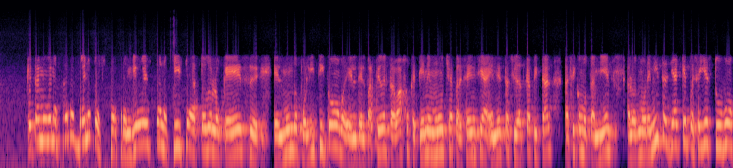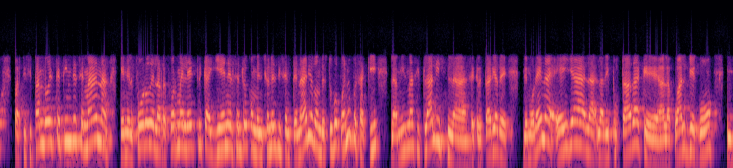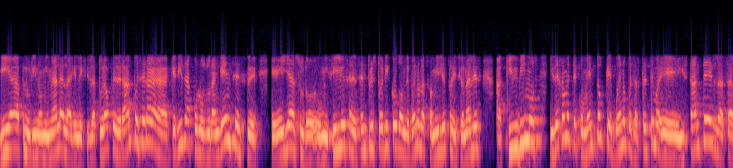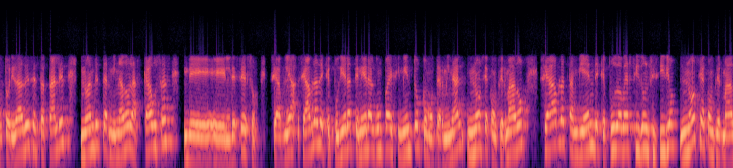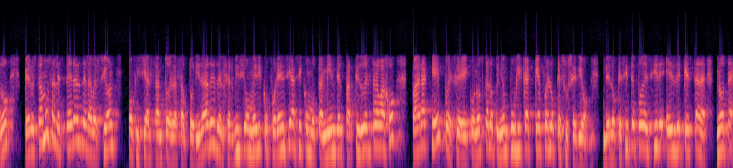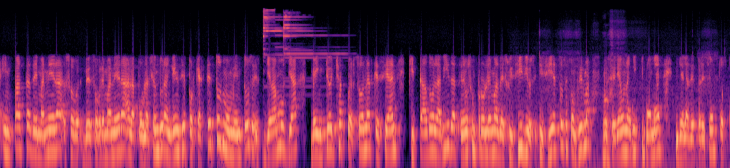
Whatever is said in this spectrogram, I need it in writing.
¿Qué tal? Muy buenas tardes. Bueno, pues sorprendió esta noticia a todo lo que es eh, el mundo político, el del Partido del Trabajo que tiene mucha presencia en esta ciudad capital, así como también a los morenistas, ya que pues ella estuvo participando este fin de semana en el foro de la reforma eléctrica y en el Centro de Convenciones Bicentenario, donde estuvo, bueno, pues aquí la misma Citlali, la secretaria de, de Morena, ella, la, la diputada que a la cual llegó vía plurinominal a la legislatura federal, pues era querida por los duranguenses. Eh, ella, su domicilio es en el centro histórico donde, bueno, las familias tradicionales aquí vivimos. Y déjame te comento que, bueno, pues hasta este eh, instante las autoridades estatales no han determinado las causas del de, el deceso. Se habla, se habla de que pudiera tener algún padecimiento como terminal, no se ha confirmado. Se habla también de que pudo haber sido un suicidio, no se ha confirmado, pero estamos a la espera de la versión oficial tanto de las autoridades del Servicio Médico Forense así como también del Partido del Trabajo para que pues se conozca la opinión pública qué fue lo que sucedió. De lo que sí te puedo decir es de que esta nota impacta de manera de sobremanera a la población duranguense porque hasta estos momentos llevamos ya 28 personas que se han quitado la vida, tenemos un problema de suicidios y si esto se confirma pues sería una víctima más de la depresión post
